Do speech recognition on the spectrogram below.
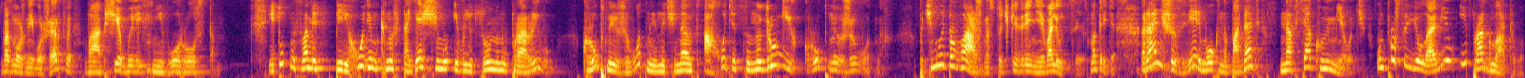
Возможно, его жертвы вообще были с него ростом. И тут мы с вами переходим к настоящему эволюционному прорыву. Крупные животные начинают охотиться на других крупных животных. Почему это важно с точки зрения эволюции? Смотрите, раньше зверь мог нападать на всякую мелочь. Он просто ее ловил и проглатывал.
